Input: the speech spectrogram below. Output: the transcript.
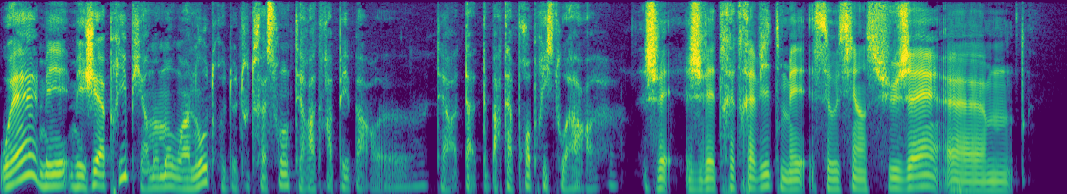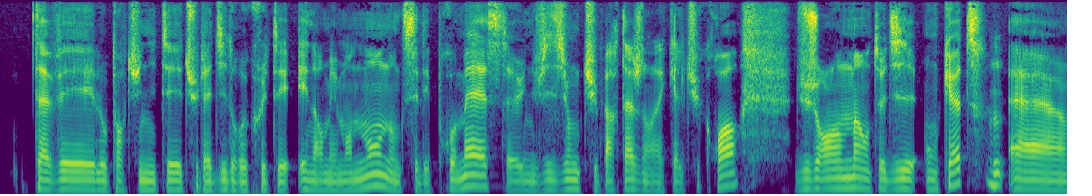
Ouais, mais mais j'ai appris, puis à un moment ou un autre, de toute façon, t'es rattrapé par euh, ta, par ta propre histoire. Je vais, je vais très très vite, mais c'est aussi un sujet. Euh, tu avais l'opportunité, tu l'as dit, de recruter énormément de monde. Donc c'est des promesses, une vision que tu partages dans laquelle tu crois. Du jour au lendemain, on te dit on cut. Mm. Euh,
